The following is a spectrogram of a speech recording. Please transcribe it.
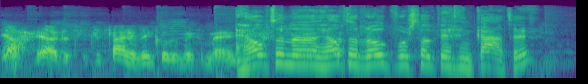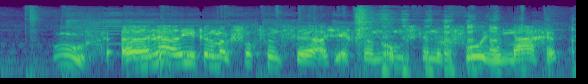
Ja, ja, dat is een fijne winkel, daar ben ik mee. Helpt een, eh, helpt een rookworst ook tegen een kater? Oeh, eh, nou, je kan hem ook 's ochtends, eh, als je echt zo'n onbestendig gevoel in je maag hebt.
